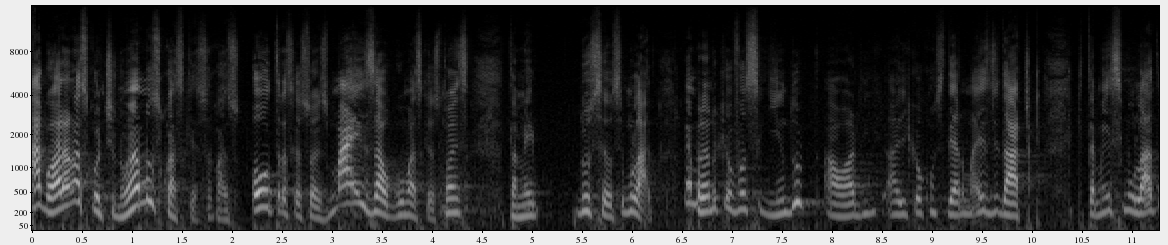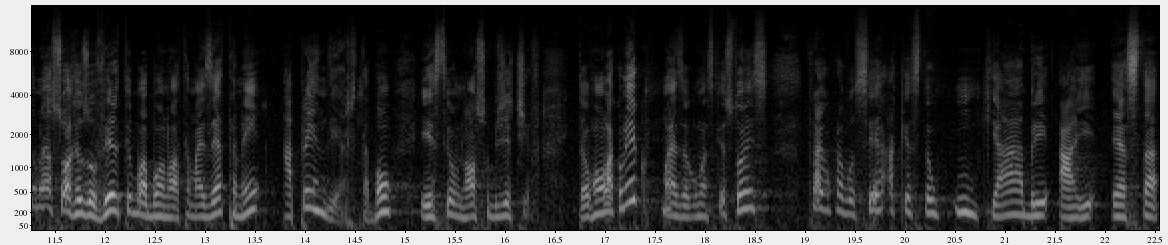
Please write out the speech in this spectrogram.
agora nós continuamos com as, com as outras questões, mais algumas questões também do seu simulado. Lembrando que eu vou seguindo a ordem aí que eu considero mais didática, que também simulado não é só resolver ter uma boa nota, mas é também aprender, tá bom? Esse é o nosso objetivo. Então vamos lá comigo, mais algumas questões. Trago para você a questão 1, que abre aí esta,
